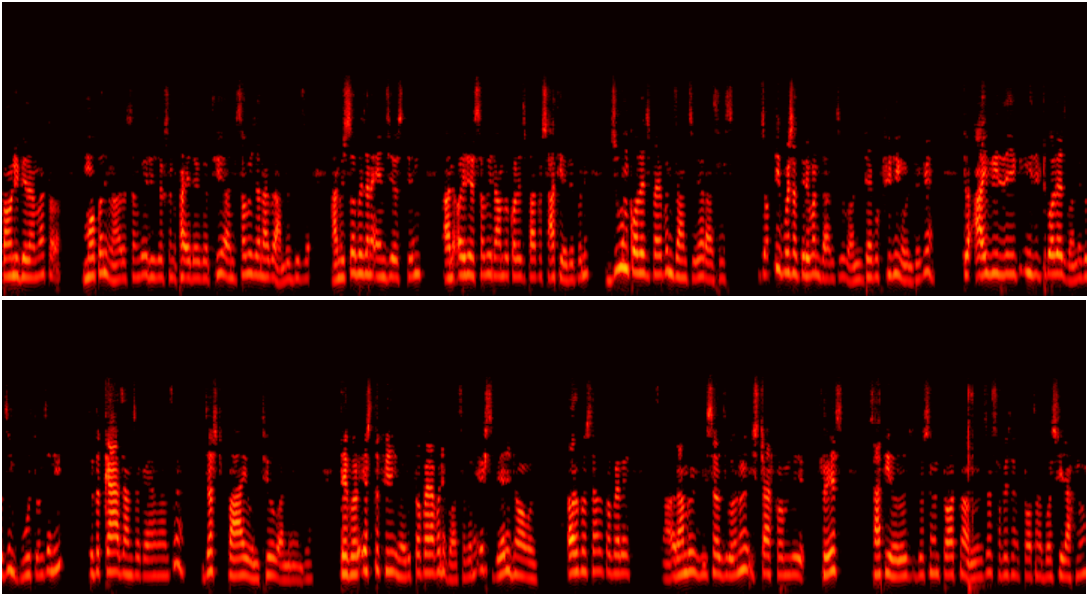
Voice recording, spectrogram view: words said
पाउने बेलामा त म पनि उहाँहरूसँगै रिजेक्सन पाइरहेको थिएँ अनि सबैजनाको हाम्रो हामी सबैजना एनजिओस थियौँ अनि अहिले सबै राम्रो कलेज पाएको साथीहरूले पनि जुन कलेज पाए पनि जान्छु यार आशिष जति पैसा तिरे पनि जान्छु भन्ने त्यहाँको फिलिङ हुन्थ्यो क्या त्यो आइबी लिग इलिट कलेज भनेको जुन भूत हुन्छ नि त्यो त कहाँ जान्छ कहाँ जान्छ? जस्ट पाए हुन्थ्यो भन्ने हुन्छ। त्यही भएर यस्तो फिलिङहरू तपाईँलाई पनि भएछ भने इट्स भेरी नर्मल अर्को साल तपाईँले राम्रो रिसर्च गर्नु स्टार्ट फ्रम दि फ्रेस साथीहरू जोसँग टचमा हुनुहुन्छ सबैसँग टचमा बसिराख्नु।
